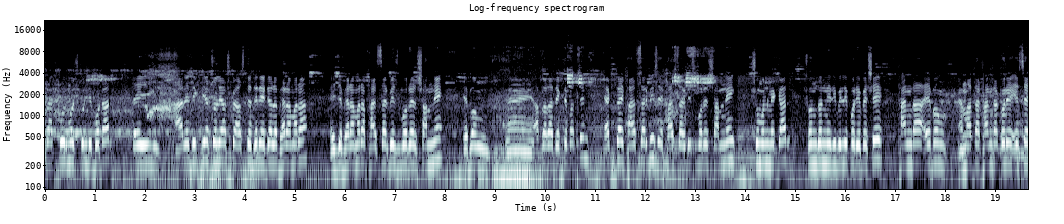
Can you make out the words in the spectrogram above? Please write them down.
প্রাগপুর মহিষকুন্ডি বর্ডার এই আর এদিক দিয়ে চলে আসবে আস্তে ধীরে, এটা হলো ভেড়ামারা। এই যে ভেড়ামারা ফায়ার সার্ভিস বোর্ডের সামনে এবং আপনারা দেখতে পাচ্ছেন একটাই ফায়ার সার্ভিস এই ফায়ার সার্ভিস বোর্ডের সামনেই সুমন মেকার সুন্দর নিরিবিলি পরিবেশে ঠান্ডা এবং মাথা ঠান্ডা করে এসে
